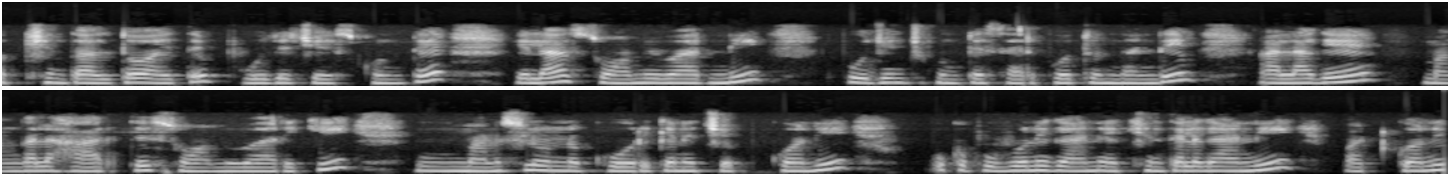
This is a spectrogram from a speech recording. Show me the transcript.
అక్షింతాలతో అయితే పూజ చేసుకుంటే ఇలా స్వామివారిని పూజించుకుంటే సరిపోతుందండి. అలాగే మంగళహారతి స్వామివారికి మనసులో ఉన్న కోరికని చెప్పుకొని ఒక పువ్వుని కానీ అక్షింతలు కానీ పట్టుకొని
